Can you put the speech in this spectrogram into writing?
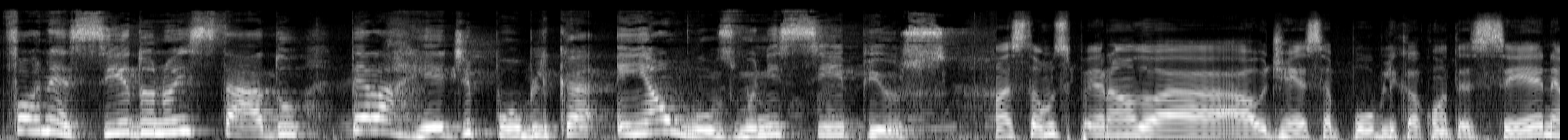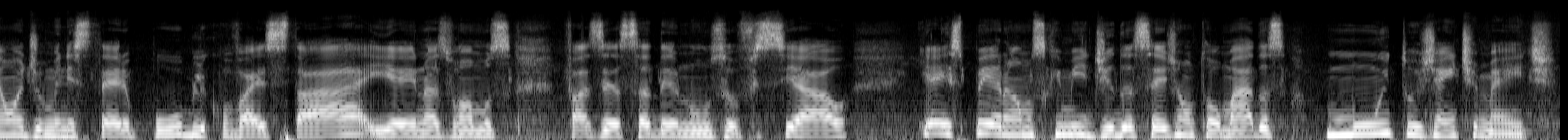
fornecido no estado pela rede pública em alguns municípios. Nós estamos esperando a audiência pública acontecer, né, onde o Ministério Público vai estar e aí nós vamos fazer essa denúncia oficial e aí esperamos que medidas sejam tomadas muito urgentemente.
